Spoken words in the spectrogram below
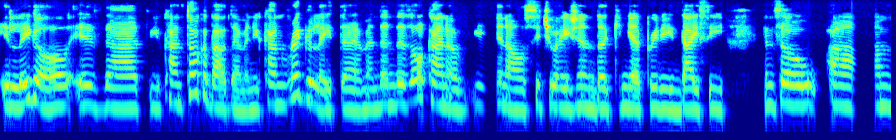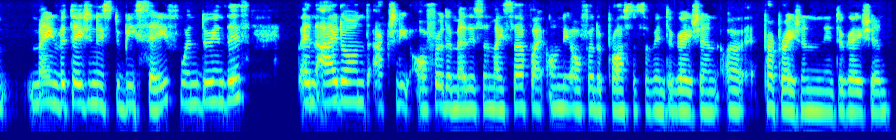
illegal is that you can't talk about them and you can't regulate them and then there's all kind of you know situations that can get pretty dicey and so um, my invitation is to be safe when doing this and I don't actually offer the medicine myself. I only offer the process of integration, uh, preparation and integration,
